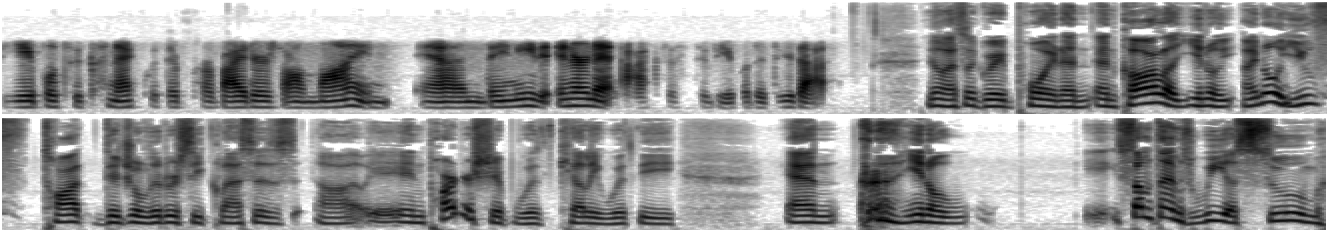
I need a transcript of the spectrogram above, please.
be able to connect with their providers online, and they need internet access to be able to do that. You know, that's a great point. And and Ka'ala, you know, I know you've taught digital literacy classes uh, in partnership with Kelly Withey, and you know, sometimes we assume,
